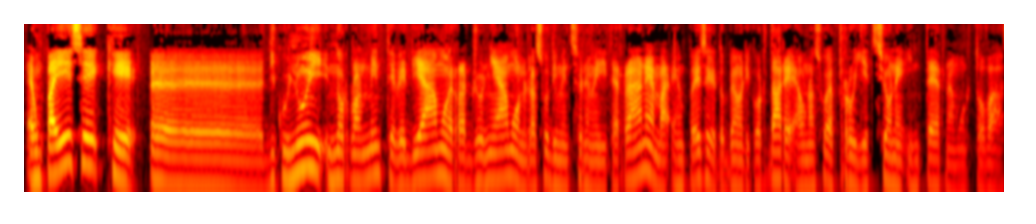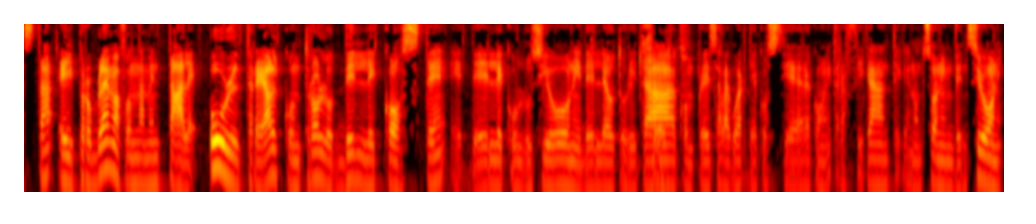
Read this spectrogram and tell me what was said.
è un paese che, eh, di cui noi normalmente vediamo e ragioniamo nella sua dimensione mediterranea, ma è un paese che dobbiamo ricordare ha una sua proiezione interna molto vasta e il problema fondamentale, oltre al controllo delle coste e delle collusioni delle autorità, certo. compresa la Guardia Costiera con i trafficanti, che non sono invenzioni,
